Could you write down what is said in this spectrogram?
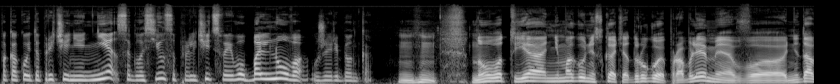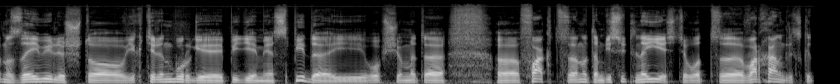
по какой-то причине не согласился пролечить своего больного уже ребенка. Угу. Ну вот я не могу не сказать о другой проблеме. В... Недавно заявили, что в Екатеринбурге эпидемия СПИДа, и, в общем, это э, факт, она там действительно есть. Вот э, в Архангельской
